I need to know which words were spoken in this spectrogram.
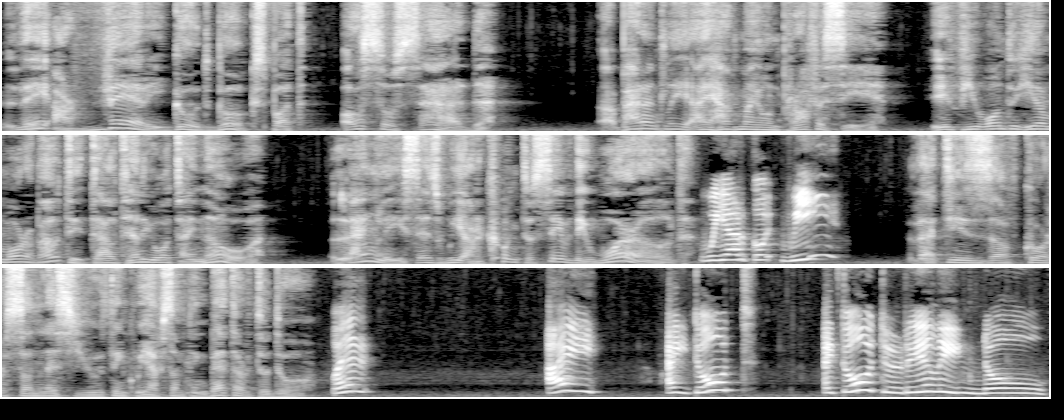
They are very good books, but also sad. Apparently, I have my own prophecy. If you want to hear more about it, I'll tell you what I know. Langley says we are going to save the world. We are going. We? That is, of course, unless you think we have something better to do. Well, I. I don't. I don't really know.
